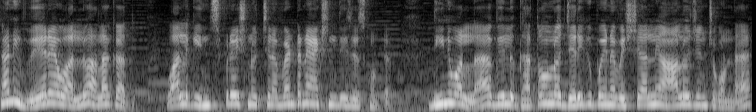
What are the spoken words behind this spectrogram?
కానీ వేరే వాళ్ళు అలా కాదు. వాళ్ళకి ఇన్స్పిరేషన్ వచ్చిన వెంటనే యాక్షన్ తీసేసుకుంటారు. దీనివల్ల వీళ్ళు గతంలో జరిగిపోయిన విషయాల్ని ఆలోచించకుండా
